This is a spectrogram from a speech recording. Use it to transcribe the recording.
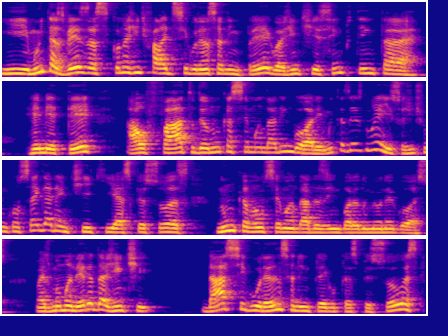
E muitas vezes, quando a gente fala de segurança no emprego, a gente sempre tenta remeter ao fato de eu nunca ser mandado embora. E muitas vezes não é isso. A gente não consegue garantir que as pessoas nunca vão ser mandadas embora no meu negócio. Mas uma maneira da gente dar segurança no emprego para as pessoas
